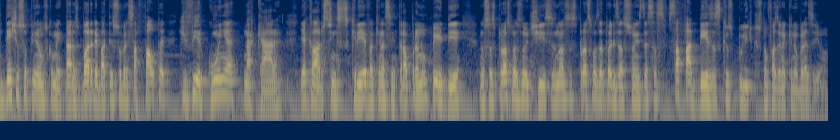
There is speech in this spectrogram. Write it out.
Deixe a sua opinião nos comentários, bora debater sobre essa falta de vergonha na cara. E é claro, se inscreva aqui na Central para não perder nossas próximas notícias, nossas próximas atualizações dessas safadezas que os políticos estão fazendo aqui no Brasil.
